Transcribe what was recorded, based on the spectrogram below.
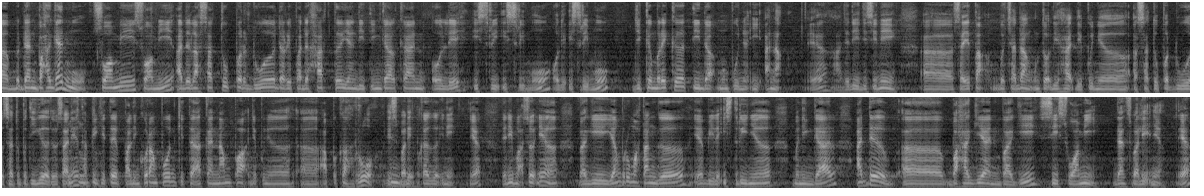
uh, dan bahagianmu suami-suami adalah satu per dua daripada harta yang ditinggalkan oleh isteri-isterimu oleh isterimu jika mereka tidak mempunyai anak ya ha, jadi di sini uh, saya tak bercadang untuk lihat dia punya uh, satu per dua satu per tiga tu Ustaz ya. Tapi kita paling kurang pun kita akan nampak dia punya uh, apakah roh di sebalik hmm. perkara ini ya. Jadi maksudnya bagi yang berumah tangga ya bila isterinya meninggal ada uh, bahagian bagi si suami dan sebaliknya ya.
